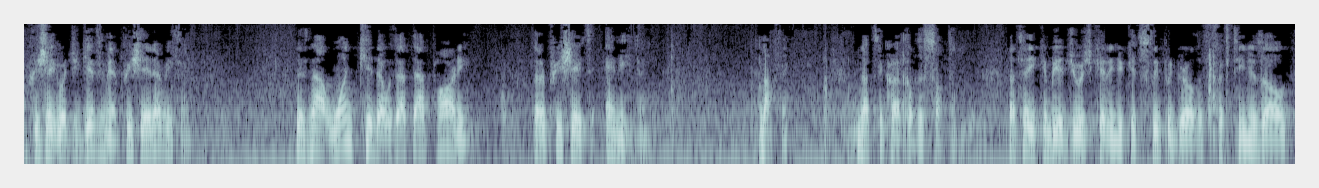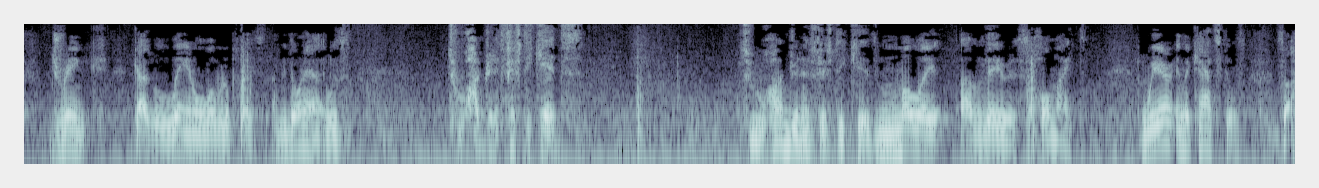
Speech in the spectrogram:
Appreciate what you give me. I appreciate everything. There's not one kid that was at that party that appreciates anything. Nothing. And that's the krach of the Satan. That's how you can be a Jewish kid and you could sleep with girls at 15 years old, drink. Guys were laying all over the place. I mean, don't ask. It was 250 kids. 250 kids. Mulay Averis the whole night. Where? In the Catskills. So,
